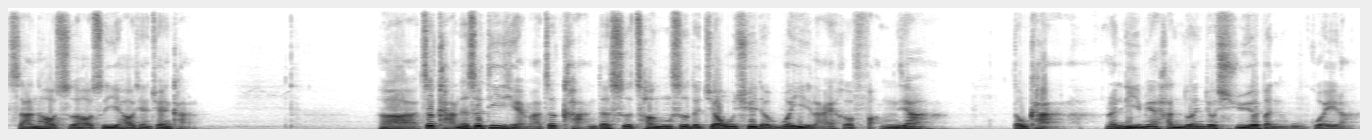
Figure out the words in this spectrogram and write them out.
三号十号十一号线全砍了啊！这砍的是地铁嘛？这砍的是城市的郊区的未来和房价都砍了。那里面很多人就血本无归了，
